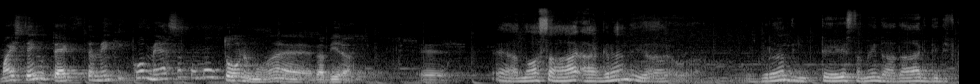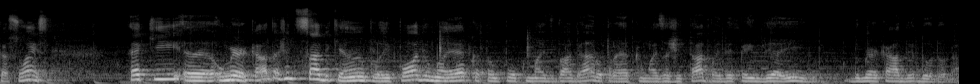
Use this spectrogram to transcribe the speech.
mas tem o técnico também que começa como autônomo, né, Gabira? É, é a nossa a grande, a, o grande interesse também da, da, área de edificações é que é, o mercado a gente sabe que é amplo e pode uma época estar um pouco mais devagar, outra época mais agitado, vai depender aí mercado, do, do, do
